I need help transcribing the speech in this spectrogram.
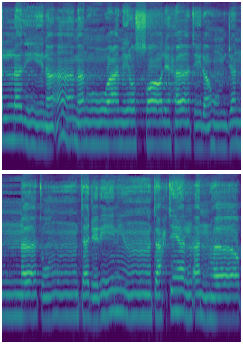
الذين آمنوا وعملوا الصالحات لهم جنات تجري من تحتها الأنهار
